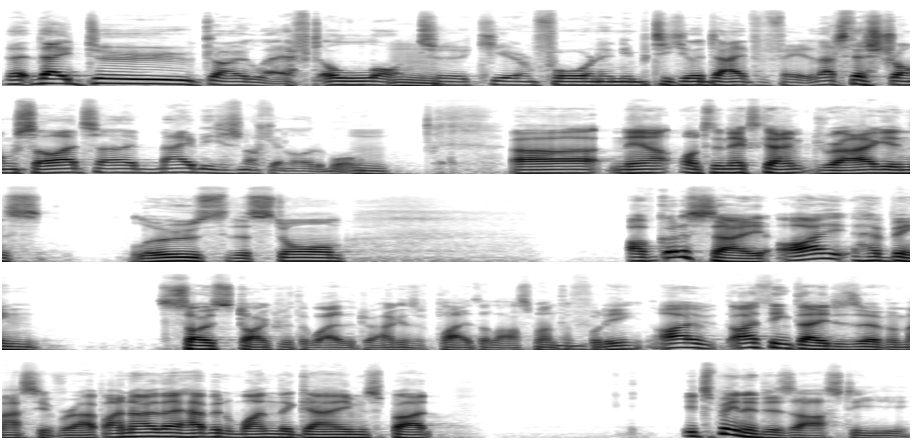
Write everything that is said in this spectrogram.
they, they do go left a lot Mm. to Kieran Foran and in particular Dave Fifita. That's their strong side, so maybe he's just not getting a lot of ball. Mm. Uh, now on to the next game. Dragons lose to the Storm. I've got to say, I have been so stoked with the way the Dragons have played the last month of footy. I I think they deserve a massive rap. I know they haven't won the games, but it's been a disaster year.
